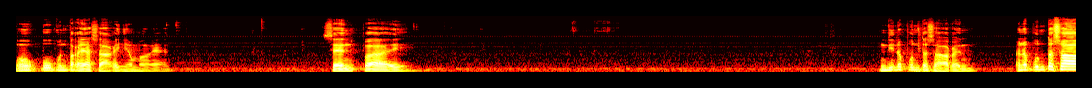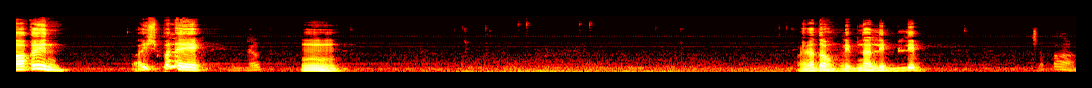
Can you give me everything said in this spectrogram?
Pupunta kaya sa akin yung mga yan. Senpai. Hindi napunta sa akin. Ah, napunta sa akin. Ayos pala eh. Hmm. Okay na dong. Lib na. Lib, lib. Siya pa.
